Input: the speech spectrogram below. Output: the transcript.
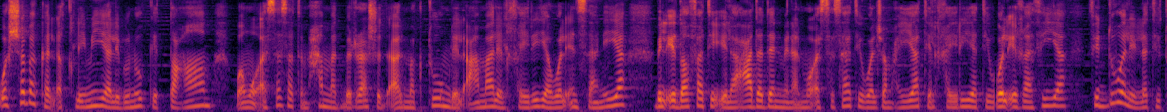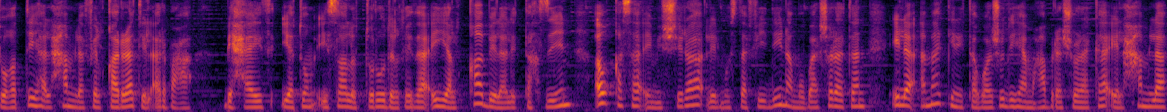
والشبكة الإقليمية لبنوك الطعام ومؤسسة محمد بن راشد آل مكتوم للأعمال الخيرية والإنسانية بالإضافة إلى عدد من المؤسسات والجمعيات الخيرية والإغاثية في الدول التي تغطيها الحمله في القارات الأربعة. بحيث يتم إيصال الطرود الغذائية القابلة للتخزين أو قسائم الشراء للمستفيدين مباشرة إلى أماكن تواجدهم عبر شركاء الحملة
